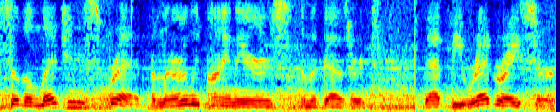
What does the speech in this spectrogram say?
So the legend spread from the early pioneers in the desert that the Red Racer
